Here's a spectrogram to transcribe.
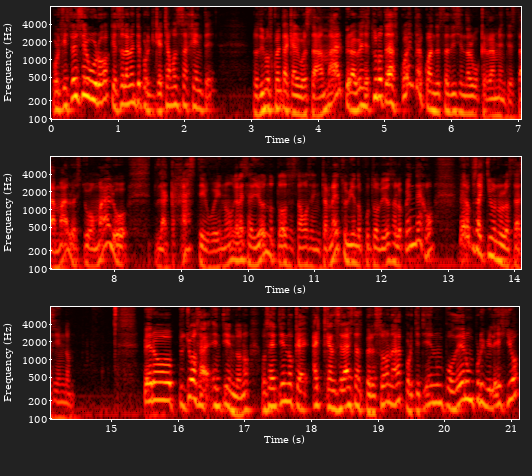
Porque estoy seguro que solamente porque cachamos a esa gente nos dimos cuenta que algo estaba mal, pero a veces tú no te das cuenta cuando estás diciendo algo que realmente está mal o estuvo mal o la cajaste, güey, ¿no? Gracias a Dios no todos estamos en internet subiendo putos videos a lo pendejo, pero pues aquí uno lo está haciendo. Pero pues yo, o sea, entiendo, ¿no? O sea, entiendo que hay que cancelar a estas personas porque tienen un poder, un privilegio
